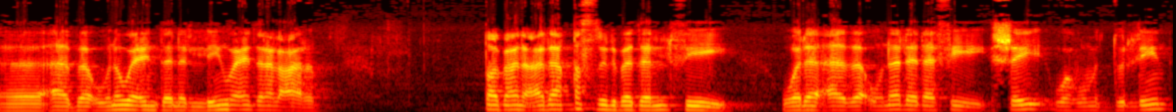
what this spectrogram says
آه، آباؤنا وعندنا اللين وعندنا العارض. طبعا على قصر البدل في ولا آباؤنا لنا في شيء وهو مد اللين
